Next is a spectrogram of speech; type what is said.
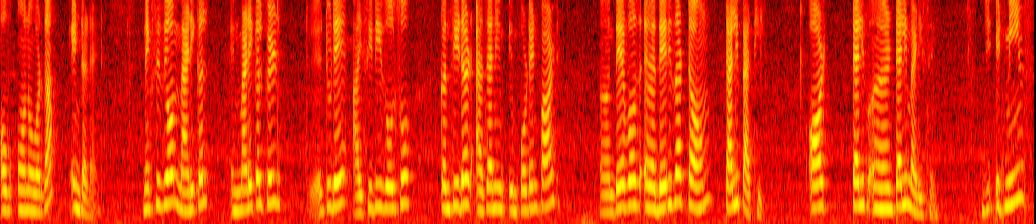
of, on over the internet. Next is your medical. In medical field today ICT is also considered as an important part. Uh, there was uh, there is a term telepathy or tele, uh, telemedicine. It means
